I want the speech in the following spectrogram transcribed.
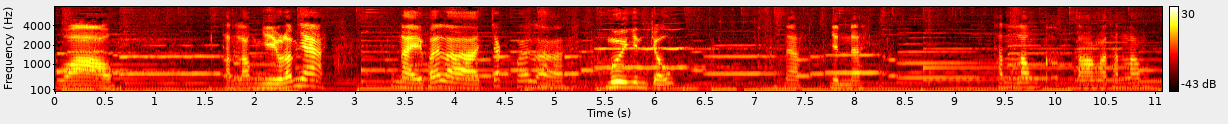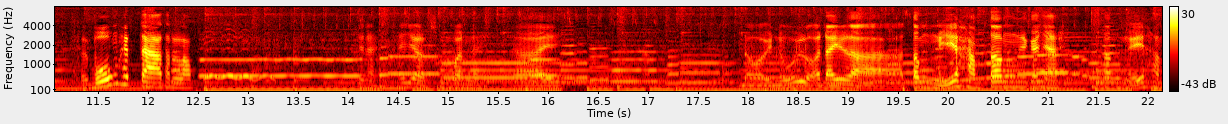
Wow. Thanh long nhiều lắm nha. Cái này phải là, chắc phải là 10.000 trụ. Nè, nhìn nè. Thanh long, toàn là thanh long. Phải 4 hecta thanh long. Thế này, thấy giờ xung quanh này. Đây. Đồi núi luôn ở đây là Tân Nghĩa Hàm Tân nha cả nhà. Tân Nghĩa Hàm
